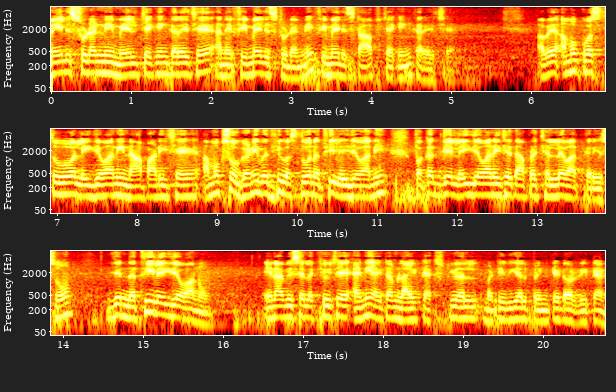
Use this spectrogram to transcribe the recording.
મેલ સ્ટુડન્ટની મેલ ચેકિંગ કરે છે અને ફિમેલ સ્ટુડન્ટની ફિમેલ સ્ટાફ ચેકિંગ કરે છે. હવે અમુક વસ્તુઓ લઈ જવાની ના પાડી છે. અમુક શું ઘણી બધી વસ્તુઓ નથી લઈ જવાની. ફક્ત જે લઈ જવાની છે તે આપણે છેલ્લે વાત કરીશું. જે નથી લઈ જવાનું, એના વિશે લખ્યું છે any item like textual material printed or written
